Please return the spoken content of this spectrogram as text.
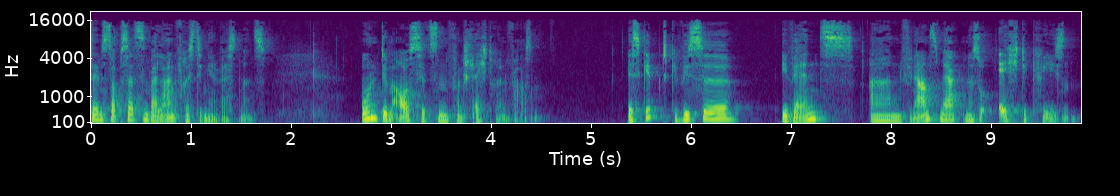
dem Stop-Setzen bei langfristigen Investments und dem Aussitzen von schlechteren Phasen. Es gibt gewisse Events an Finanzmärkten, also echte Krisen.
